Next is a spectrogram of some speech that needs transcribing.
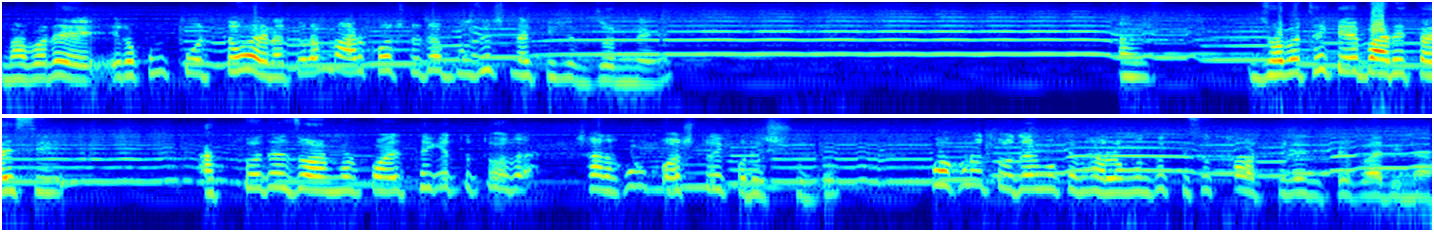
বাবারে এরকম করতে হয় না। তোরা মার কষ্টটা বুঝিস না কিসের জন্য? আর জবে থেকে বাড়িতে আইছি আর তোদের জন্মের পর থেকে তো তোরা সারাক্ষণ কষ্টই করিস শুধু। কখনো তোদের মুখে ভালো মন্দ কিছু খাওয়ার তুলে দিতে পারি না।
